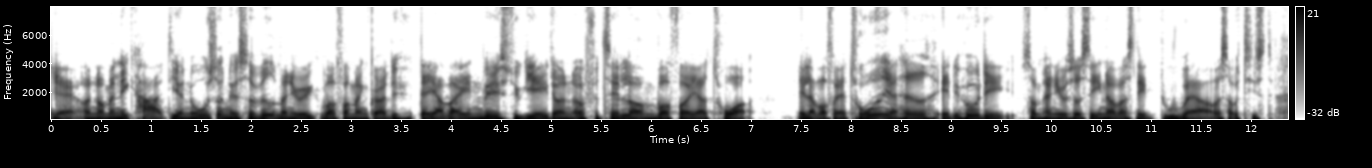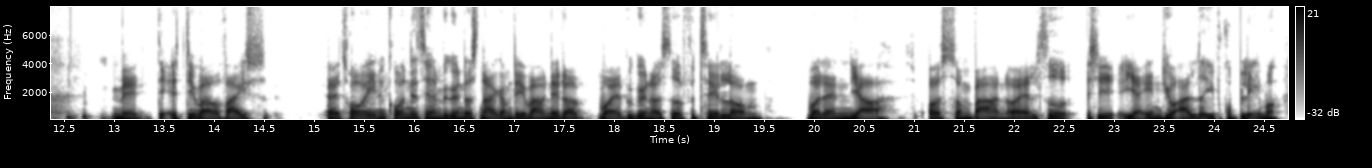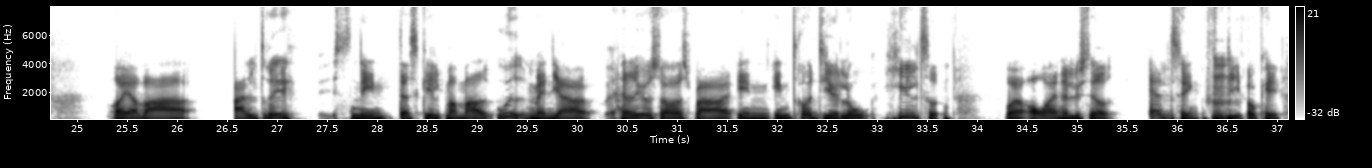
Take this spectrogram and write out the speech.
Ja, og når man ikke har diagnoserne, så ved man jo ikke, hvorfor man gør det. Da jeg var inde ved psykiateren og fortælle om, hvorfor jeg tror, eller hvorfor jeg troede, jeg havde ADHD, som han jo så senere var sådan et, du er også autist. Men det, det var jo faktisk, jeg tror, en af grundene til, at han begyndte at snakke om det, var jo netop, hvor jeg begynder at sidde og fortælle om, hvordan jeg også som barn, og altid, altså, jeg endte jo aldrig i problemer, og jeg var aldrig sådan en, der skilte mig meget ud, men jeg havde jo så også bare en indre dialog hele tiden, hvor jeg overanalyserede alting, fordi mm. okay,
